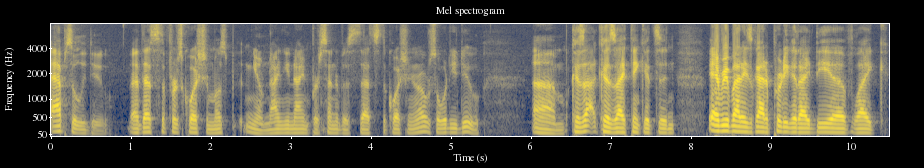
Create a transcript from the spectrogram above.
Absolutely do. Uh, that's the first question. Most, you know, 99% of us, that's the question. Oh, so what do you do? Um, cause I, cause I think it's in, everybody's got a pretty good idea of like,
